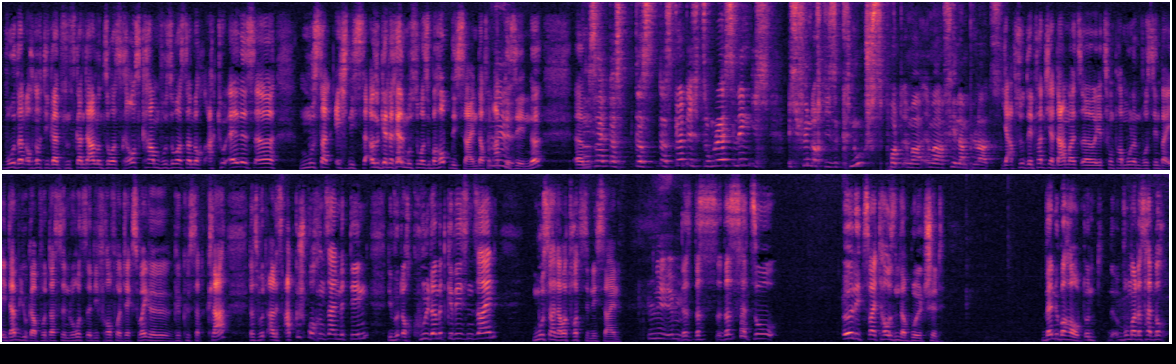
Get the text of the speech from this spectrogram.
wo dann auch noch die ganzen Skandale und sowas rauskamen, wo sowas dann noch aktuell ist, äh, muss dann echt nicht sein. Also generell muss sowas überhaupt nicht sein, davon Nee. abgesehen, ne? Ähm, Das ist halt das, das, das gehört nicht zum Wrestling. Ich, ich finde auch diese Knutsch-Spot immer, immer fehl am Platz. Ja, absolut. Den fand ich ja damals, äh, jetzt vor ein paar Monaten, wo es den bei AW gab, wo Dustin Rhodes äh, die Frau vor Jack Swagger geküsst hat. Klar, das wird alles abgesprochen sein mit denen. Die wird auch cool damit gewesen sein. Muss halt aber trotzdem nicht sein. Nee, eben. Das, das, ist- das ist halt so Early 2000er Bullshit. Wenn überhaupt. Und äh, wo man das halt noch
